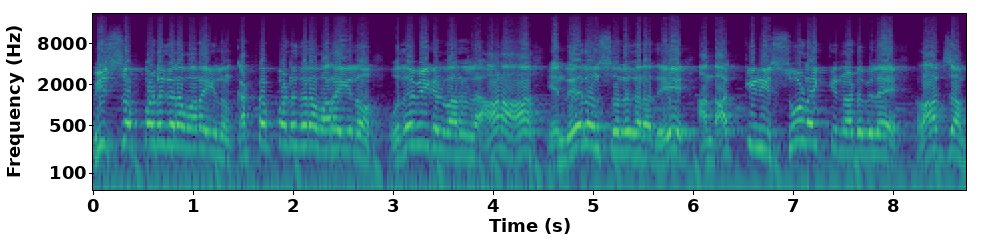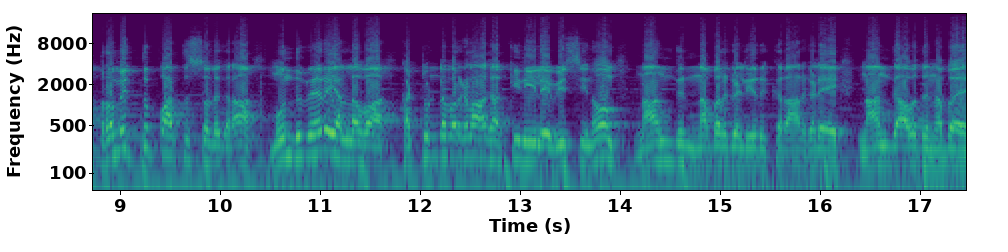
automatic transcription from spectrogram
வீசப்படுகிற வரையிலும் கட்டப்படுகிற வரையிலும் உதவிகள் வரல. ஆனா என் வேதம் சொல்லுகிறது அந்த அக்கினி சூளைக்கு நடுவிலே ராஜா பிரமித்து பார்த்து சொல்லுகிறான் மூன்று பேரை அல்லவா கட்டுண்டவர்களாக அக்கினியிலே வீசினோம்? நான்கு நபர்கள் இருக்கிறார்களே. நான்காவது நபர்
